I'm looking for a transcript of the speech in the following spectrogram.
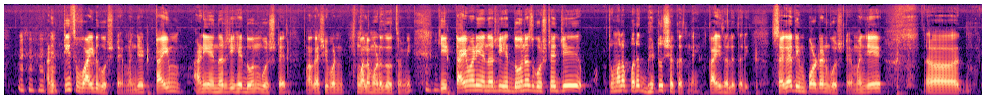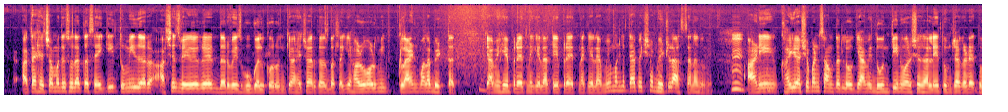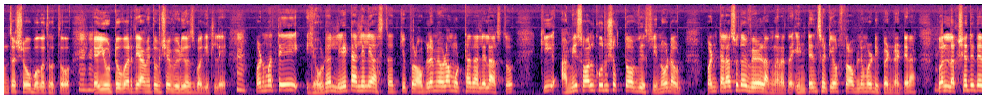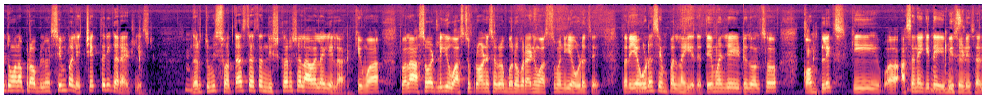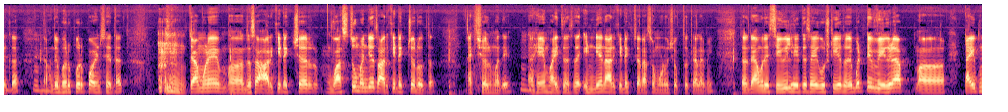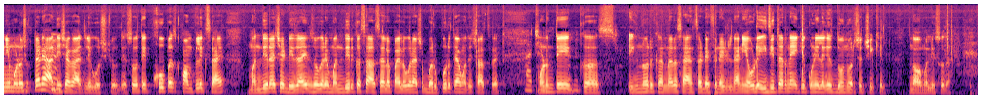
आणि तीच वाईट गोष्ट आहे. म्हणजे टाईम आणि एनर्जी हे दोन गोष्ट आहेत. मगाशी पण तुम्हाला म्हणत होतो मी की टाईम आणि एनर्जी हे दोनच गोष्ट आहेत जे तुम्हाला परत भेटूच शकत नाही काही झालं तरी. सगळ्यात इम्पॉर्टंट गोष्ट आहे. म्हणजे आता ह्याच्यामध्ये सुद्धा कसं आहे की तुम्ही जर असेच वेगवेगळे दरवेळेस गुगल करून किंवा ह्याच्यावर करत बसला की हळूहळू मी क्लायंट मला भेटतात की आम्ही हे प्रयत्न केला ते प्रयत्न केला. मी म्हटलं त्यापेक्षा भेटला असता ना तुम्ही. आणि काही असे पण सांगतात लोक की आम्ही दोन तीन वर्ष झाले तुमच्याकडे तुमचा शो बघत होतो. किंवा युट्यूबवरती आम्ही तुमचे व्हिडिओज बघितले. पण मग ते एवढ्या लेट आलेले असतात की प्रॉब्लेम एवढा मोठा झालेला असतो की आम्ही सॉल्व्ह करू शकतो ऑब्व्हियसली नो डाऊट पण त्याला सुद्धा वेळ लागणार. आता इंटेन्सिटी ऑफ प्रॉब्लेमवर डिपेंडंट आहे ना? तुम्हाला लक्षात येते तुम्हाला प्रॉब्लेम आहे? सिंपल आहे. चेक तरी करा ॲटलिस्ट जर तुम्ही स्वतःच त्याचा निष्कर्ष लावायला गेला किंवा तुम्हाला असं वाटलं की वास्तूप्रमाणे सगळं बरोबर आहे आणि वास्तू म्हणजे एवढंच आहे तर एवढं सिंपल नाही आहे ते. म्हणजे इट इज ऑल्सो कॉम्प्लेक्स की असं नाही की ते एबीसीडी सारखं. त्यामध्ये भरपूर पॉईंट्स येतात. त्यामुळे जसं आर्किटेक्चर वास्तू म्हणजेच आर्किटेक्चर होतं. ॲक्च्युअलमध्ये हे माहिती नसतं. इंडियन आर्किटेक्चर असं म्हणू शकतो त्याला मी. तर त्यामध्ये सिव्हिल हे ते सगळ्या गोष्टी येत होते बट ते वेगळ्या टाईपनी म्हणू शकतो आणि आधीच्या काळातली गोष्टी होते. सो ते खूपच कॉम्प्लेक्स आहे. मंदिराचे डिझाईन्स वगैरे मंदिर कसं असायला पाहिजे वगैरे असे भरपूर त्यामध्ये शास्त्र आहेत. म्हणून ते एक इग्नोर करणारं सायन्स डेफिनेटली आणि एवढं इझी तर नाही की कोणी लगेच दोन वर्ष शिकेल. नॉर्मली सुद्धा.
